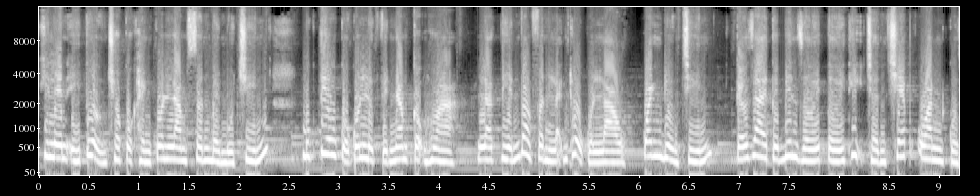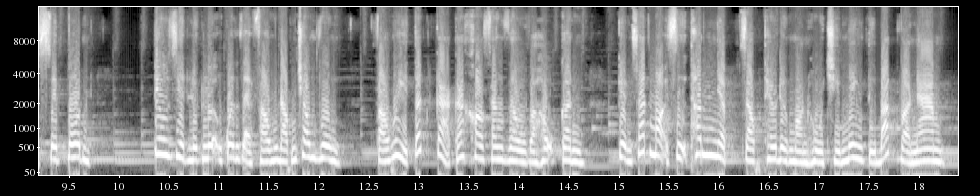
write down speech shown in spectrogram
Khi lên ý tưởng cho cuộc hành quân Lam Sơn 719, mục tiêu của quân lực Việt Nam Cộng Hòa là tiến vào phần lãnh thổ của Lào quanh đường 9, kéo dài từ biên giới tới thị trấn Chep Oan của Sepol, tiêu diệt lực lượng quân giải phóng đóng trong vùng, phá hủy tất cả các kho xăng dầu và hậu cần, kiểm soát mọi sự thâm nhập dọc theo đường mòn Hồ Chí Minh từ Bắc vào Nam.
